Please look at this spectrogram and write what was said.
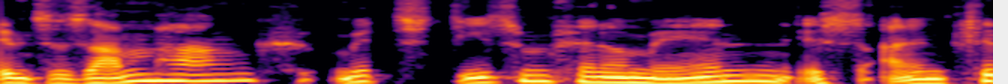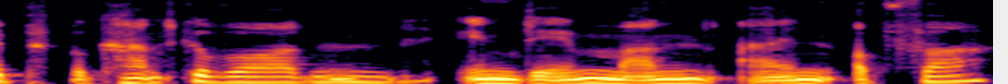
Im Zusammenhang mit diesem Phänomen ist ein Clip bekannt geworden, in dem man ein Opfer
